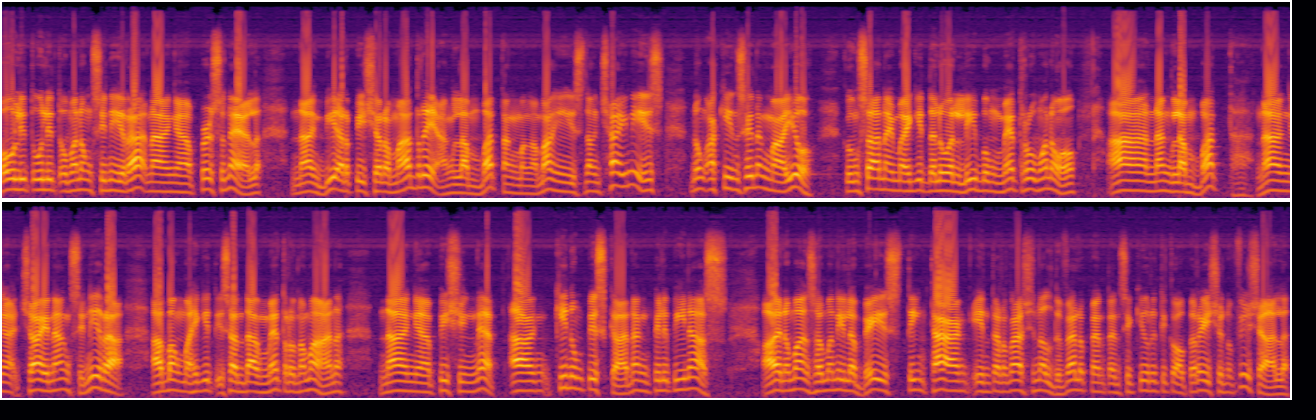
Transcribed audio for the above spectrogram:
paulit-ulit umanong sinira ng ah, personnel ng BRP Sierra Madre ang lambat ng mga mangingisdang Chinese noong 15 ng Mayo, kung saan ay mahigit 2,000 metro umano ah, ng lambat ng China ang sinira, habang mahigit 100 metro naman ng ah, fishing net ang kinumpiska ng Pilipinas. Ayon naman sa Manila-based think tank International Development and Security Cooperation Official,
